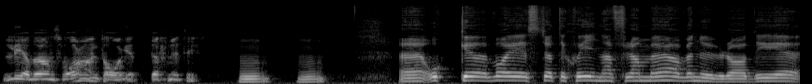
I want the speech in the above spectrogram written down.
ledaransvar har han tagit, definitivt. Mm, mm. Eh, och eh, vad är strategin här framöver nu då? Det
